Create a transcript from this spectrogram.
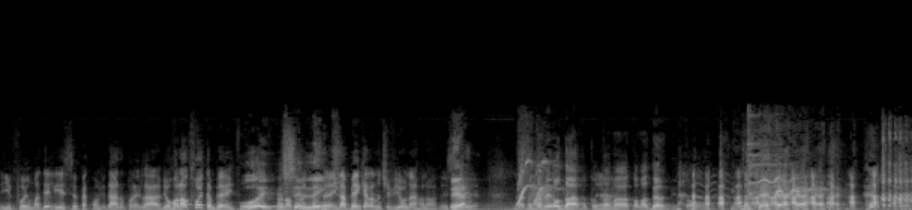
E foi uma delícia, tá convidado para ir lá. Viu? O Ronaldo foi também. Foi, Ronaldo excelente. Foi Ainda bem que ela não te viu, né, Ronaldo? É isso é. aí. Mas também não dava, porque é. eu estava com a madame. Então.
